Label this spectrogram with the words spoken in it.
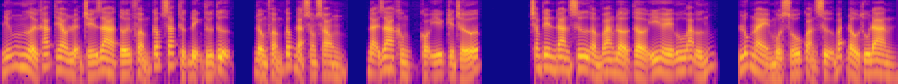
những người khác theo luyện chế ra tới phẩm cấp xác thực định thứ tự, đồng phẩm cấp đặt song song, đại gia không có ý kiến chớ. Trong tên đan sư ẩm vang đờ tờ y hê u áp ứng, lúc này một số quản sự bắt đầu thu đan,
